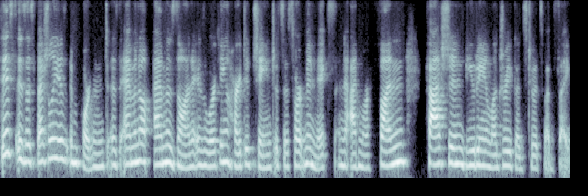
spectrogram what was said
This is especially as important as Amazon is working hard to change its assortment mix and add more fun, fashion, beauty, and luxury goods to its website.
